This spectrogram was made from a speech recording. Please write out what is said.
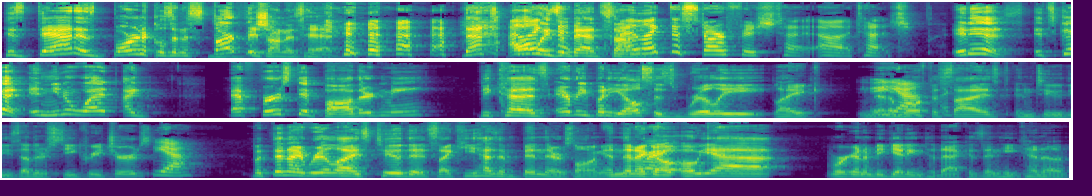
his dad has barnacles and a starfish on his head. That's I like always the- a bad sign. I like the starfish t- uh, touch. It is. It's good. And you know what? I at first it bothered me because everybody else is really like Yeah. metamorphosized into these other sea creatures. Yeah. But then I realized too that it's like he hasn't been there as long. And then I go, "Oh yeah, we're going to be getting to that cuz then he kind of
